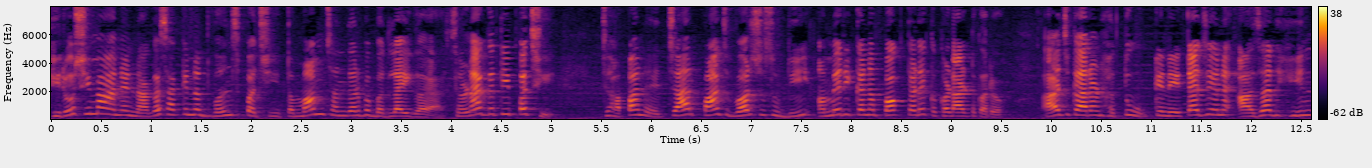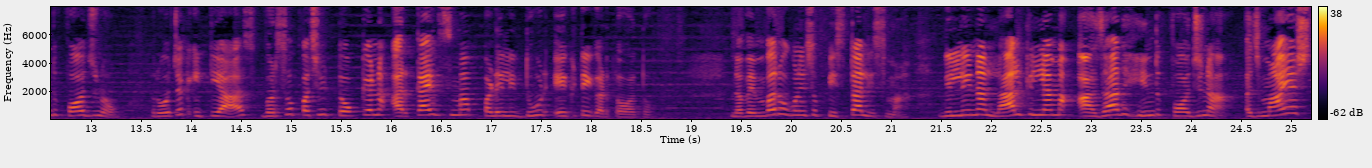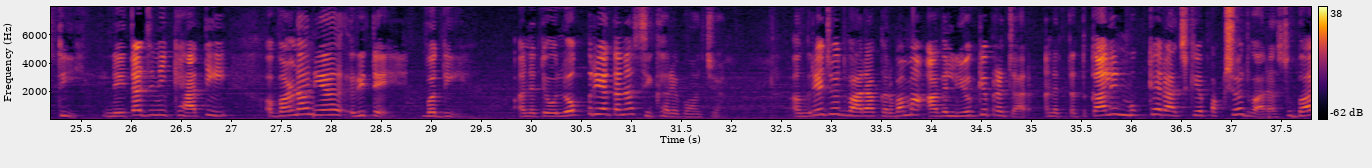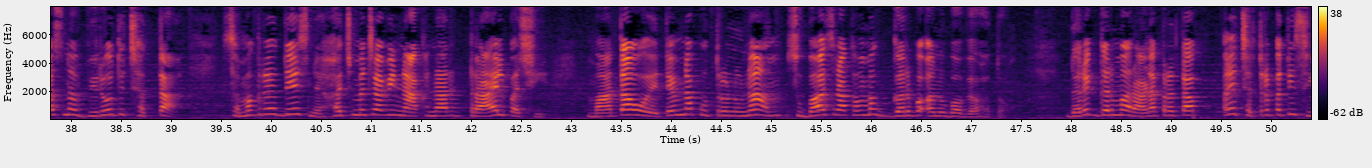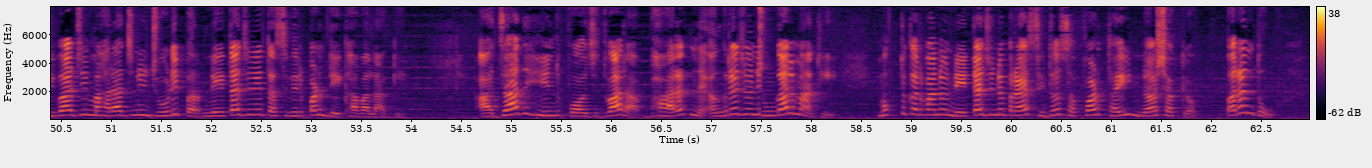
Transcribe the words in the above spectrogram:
Hiroshima અને નાગાસાકીના ધ્વંસ પછી તમામ સંદર્ભ બદલાઈ ગયા. શરણાગતિ પછી જાપાને ચાર પાંચ વર્ષ સુધી અમેરિકાના પગ તળે કકડાટ કર્યો. આ જ કારણ હતું કે નેતાજી અને આઝાદ હિન્દ ફૌજનો રોચક ઇતિહાસ વર્ષો પછી ટોક્યોના આર્કાઇવ્સમાં પડેલી ધૂળ એકઠી કરતો હતો. નવેમ્બર ઓગણીસો પિસ્તાલીસમાં દિલ્હીના લાલ કિલ્લામાં આઝાદ હિન્દ ફૌજના અજમાયશથી નેતાજીની ખ્યાતિ અવર્ણનીય રીતે વધી. અને તેઓ લોકપ્રિયતાના શિખરે પહોંચ્યા. અંગ્રેજો દ્વારા કરવામાં આવેલ યોગ્ય પ્રચાર અને તત્કાલીન મુખ્ય રાજકીય પક્ષો દ્વારા સુભાષના વિરોધ છતાં સમગ્ર દેશને હચમચાવી નાખનાર ટ્રાયલ પછી માતાઓએ તેમના પુત્રોનું નામ સુભાષ રાખવામાં ગર્વ અનુભવ્યો હતો. દરેક ઘરમાં રાણા પ્રતાપ અને છત્રપતિ શિવાજી મહારાજની જોડી પર નેતાજીની તસવીર પણ દેખાવા લાગી. આઝાદ હિંદ ફૌજ દ્વારા ભારતને અંગ્રેજોની ચુંગાલમાંથી મુક્ત કરવાનો નેતાજીનો પ્રયાસ સીધો સફળ થઈ ન શક્યો. પરંતુ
